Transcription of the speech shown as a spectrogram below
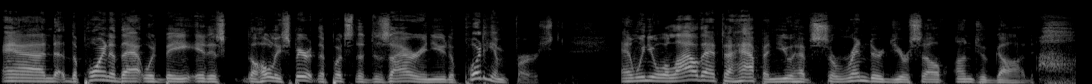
And the point of that would be it is the Holy Spirit that puts the desire in you to put him first. And when you allow that to happen, you have surrendered yourself unto God. Oh,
